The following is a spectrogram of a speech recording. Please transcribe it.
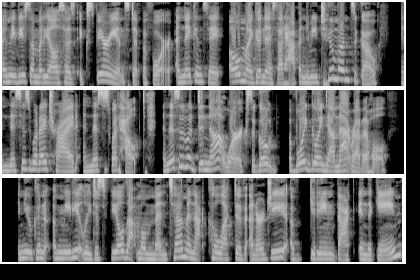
And maybe somebody else has experienced it before and they can say, Oh my goodness, that happened to me two months ago. And this is what I tried. And this is what helped. And this is what did not work. So go avoid going down that rabbit hole. And you can immediately just feel that momentum and that collective energy of getting back in the game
